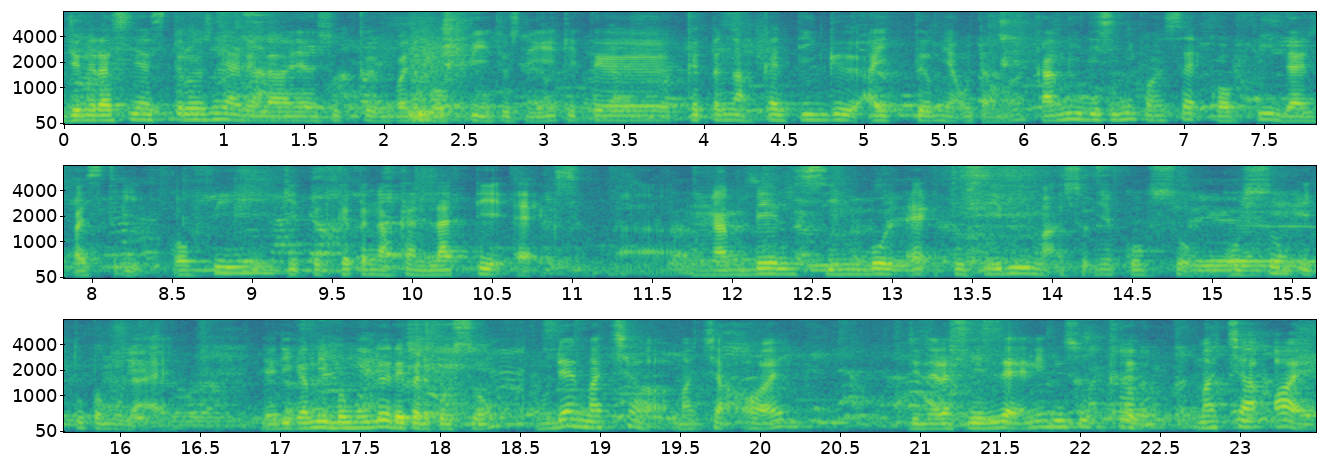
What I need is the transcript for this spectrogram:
generasi yang seterusnya adalah yang suka kepada kopi itu sendiri. Kita ketengahkan tiga item yang utama. Kami di sini konsep kopi dan pastry. Kopi kita ketengahkan latte X. Uh, mengambil simbol X itu sendiri maksudnya kosong. Kosong itu permulaan. Jadi kami bermula daripada kosong. Kemudian matcha, matcha oil. Generasi Z ni dia suka matcha oil.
